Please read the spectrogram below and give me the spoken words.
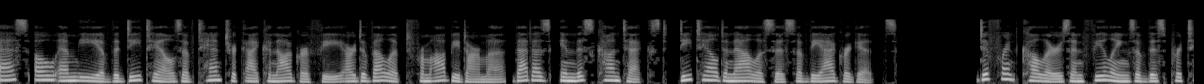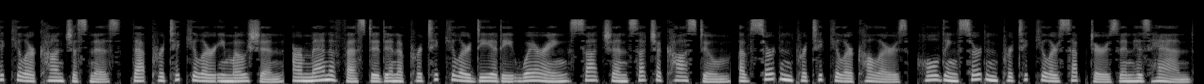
SOME of the details of Tantric iconography are developed from Abhidharma that is, in this context, detailed analysis of the aggregates. Different colors and feelings of this particular consciousness, that particular emotion, are manifested in a particular deity wearing such and such a costume, of certain particular colors, holding certain particular scepters in his hand.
